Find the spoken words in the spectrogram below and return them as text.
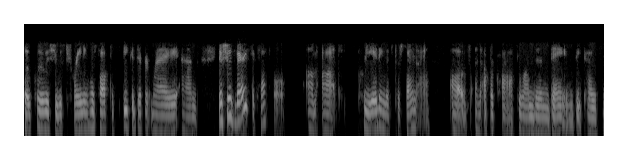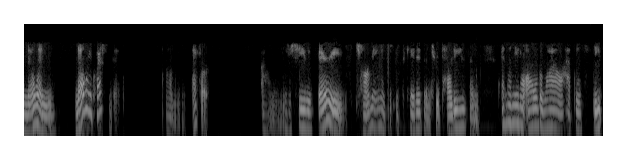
So clearly she was training herself to speak a different way. And, you know, she was very successful um, at creating this persona of an upper class London dame because no one, no one questioned it um, ever. Um, she was very charming and sophisticated and threw parties and and then you know all the while had this deep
